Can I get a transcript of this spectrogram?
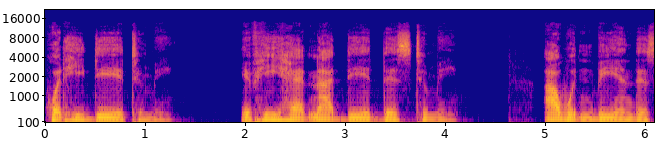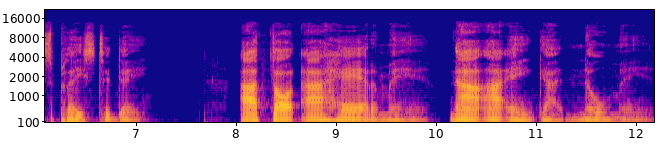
what he did to me, if he had not did this to me, I wouldn't be in this place today. I thought I had a man. Now I ain't got no man.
